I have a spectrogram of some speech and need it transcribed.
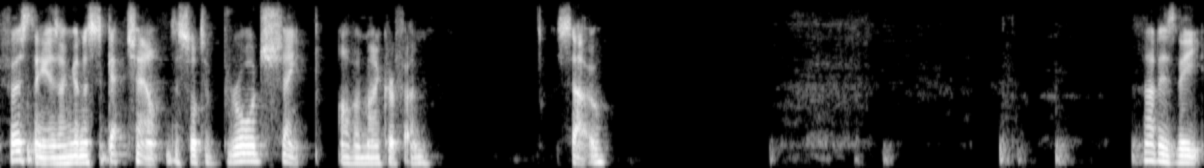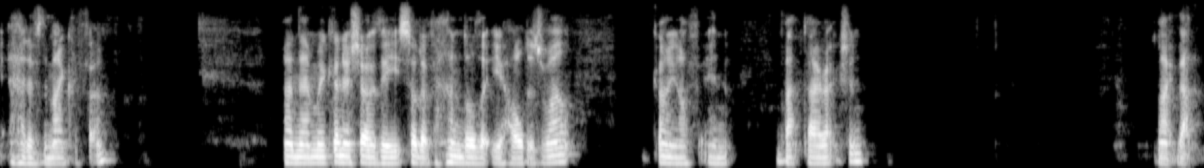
first thing is I'm going to sketch out the sort of broad shape of a microphone. So that is the head of the microphone. And then we're going to show the sort of handle that you hold as well, going off in that direction, like that.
